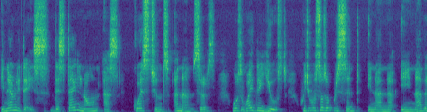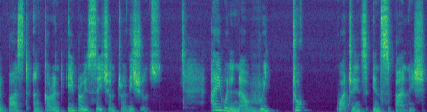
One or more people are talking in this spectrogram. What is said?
In early days, the style known as questions and answers was widely used, which was also present in, an, in other past and current improvisation traditions. I will now read two quatrains in Spanish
